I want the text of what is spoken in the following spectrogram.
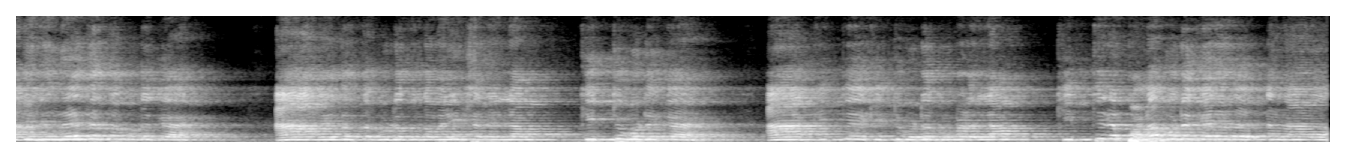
അതിന് നേതൃത്വം കൊടുക്കാൻ ആ നേതൃത്വം കൊടുക്കുന്ന മനുഷ്യരെല്ലാം കിറ്റ് കൊടുക്കാൻ ആ കിറ്റ് കിറ്റ് കൊടുക്കുമ്പോഴെല്ലാം കിറ്റിന് പണം കൊടുക്കരുത് എന്നാണ്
